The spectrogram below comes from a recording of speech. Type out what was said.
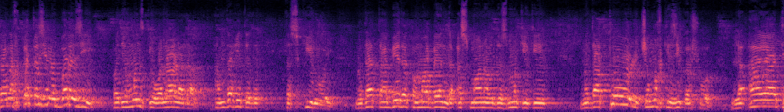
دا نه ښکته ځي نه بره ځي په دې منځ کې ولاړه ده همدغې ته د تسکیر وایي نو دا تابع ده په مابین د اسمان او د ځمکې کې نو دا ټول چې مخکې ذکر شو لآیات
